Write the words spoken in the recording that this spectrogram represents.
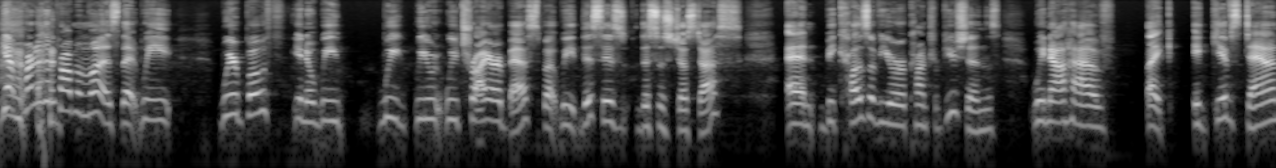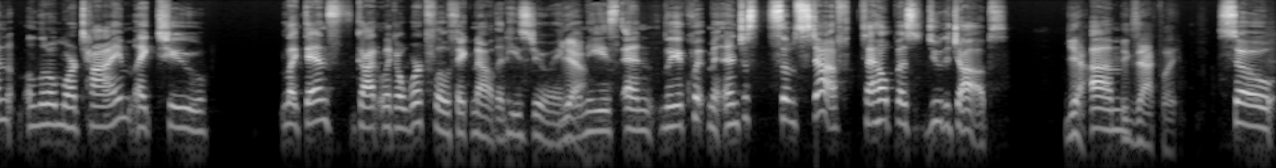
Yeah, part of the problem was that we we're both you know we we we we try our best, but we this is this is just us, and because of your contributions, we now have like it gives Dan a little more time, like to like Dan's got like a workflow thing now that he's doing, Yeah. and he's and the equipment and just some stuff to help us do the jobs. Yeah, Um, exactly. so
